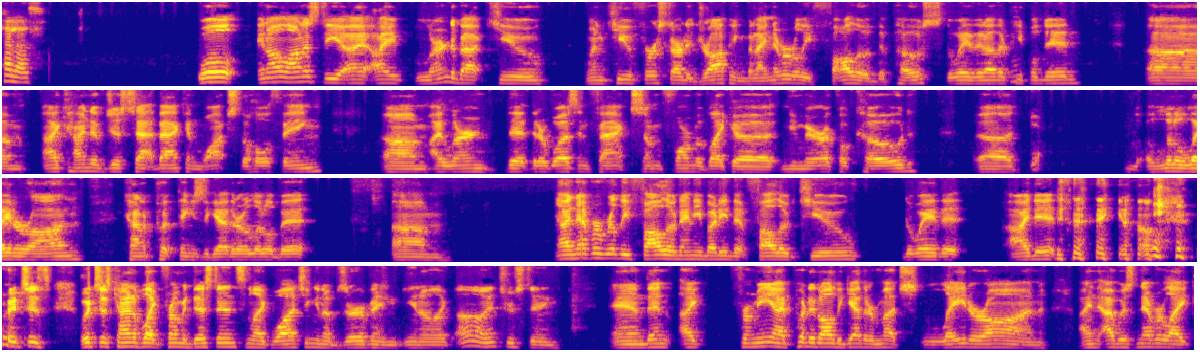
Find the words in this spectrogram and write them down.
Tell us. Well, in all honesty, I, I learned about Q when Q first started dropping, but I never really followed the posts the way that other Mm. people did. Um, I kind of just sat back and watched the whole thing. Um, I learned that there was, in fact, some form of like a numerical code. Uh, Yeah. A little later on, kind of put things together a little bit. Um, I never really followed anybody that followed Q the way that I did, you know, which is which is kind of like from a distance and like watching and observing, you know, like oh, interesting. And then I for me, I put it all together much later on. I I was never like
